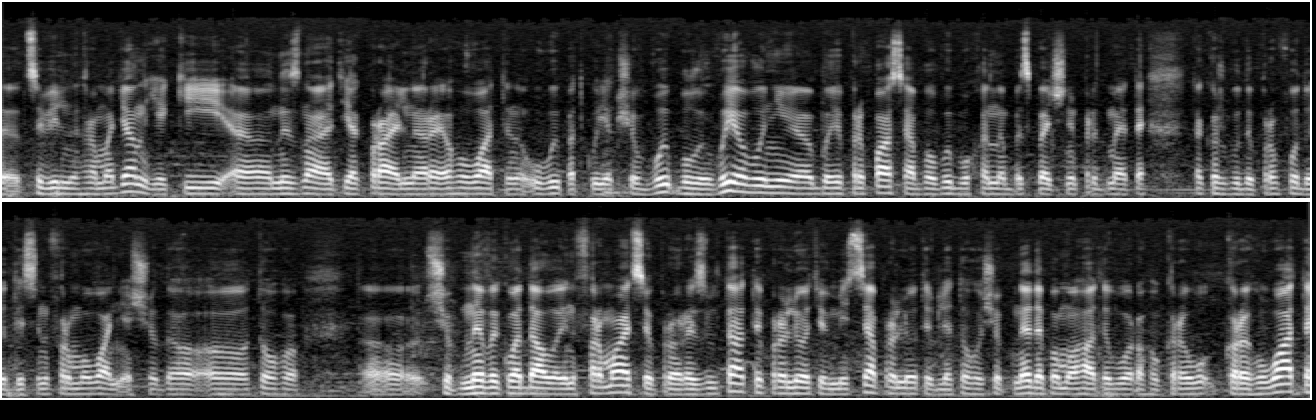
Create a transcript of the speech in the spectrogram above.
е, цивільних громадян, які е, не знають, як правильно реагувати у випадку, якщо були виявлені боєприпаси або вибухонебезпечні предмети. Також буде проходитись інформування щодо того, щоб не викладали інформацію про результати прольотів, місця прольотів для того, щоб не допомагати ворогу коригу- коригувати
